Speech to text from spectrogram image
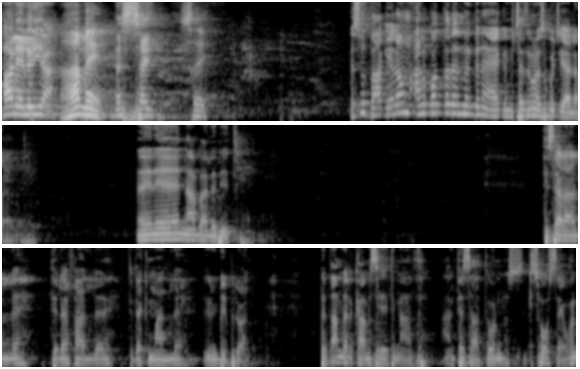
ሃሌሉያ። አሜን። እሰይ። እሰይ። እሱ ባቄላውም አልቆጠረም ግን አያውቅም። ብቻ ዝም ብሎ እሱ ቁጭ ያለው እኔና ባለቤት ትሰራለህ፣ ትለፋለህ፣ ትደክማለህ እምቢ ብሏል። በጣም መልካም ሴት ናት። አንተ ሳትሆን ሰው ሳይሆን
